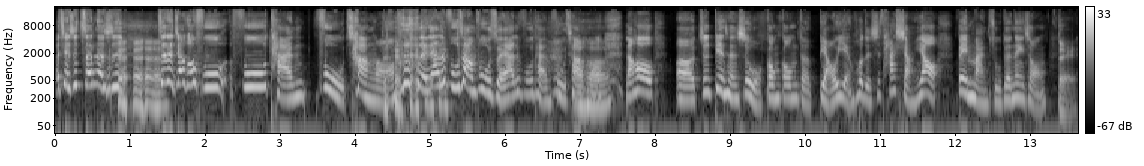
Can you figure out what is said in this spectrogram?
而且是真的是 真的叫做夫夫弹妇唱哦，人家是夫唱妇随，还是夫弹妇唱哦。Uh huh. 然后呃，就是变成是我公公的表演，或者是他想要被满足的那种。对。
